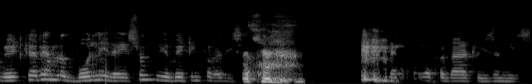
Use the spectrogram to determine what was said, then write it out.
वेट कर रहे हैं। हम लोग बोल नहीं रहे। इस वक्त we are waiting for Ali अच्छा। For that reason he is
